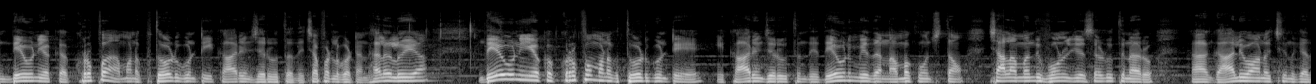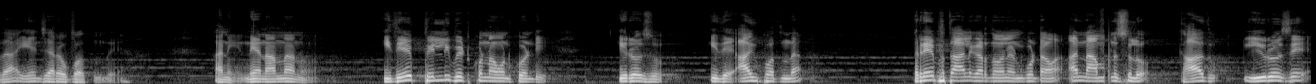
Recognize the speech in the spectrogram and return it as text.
దేవుని యొక్క కృప మనకు తోడుగుంటే ఈ కార్యం జరుగుతుంది. చప్పట్లు కొట్టండి. హలో దేవుని యొక్క కృప మనకు తోడుకుంటే ఈ కార్యం జరుగుతుంది. దేవుని మీద నమ్మకం ఉంచుతాం. చాలామంది ఫోన్లు చేసి అడుగుతున్నారు "ఆ, గాలివాన వచ్చింది కదా ఏం జరగబోతుంది? అని నేను అన్నాను ఇదే పెళ్ళి పెట్టుకున్నాం అనుకోండి ఈరోజు ఇదే ఆగిపోతుందా? రేపు తాళి కడదామని అనుకుంటామా అని నా మనసులో కాదు ఈరోజే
